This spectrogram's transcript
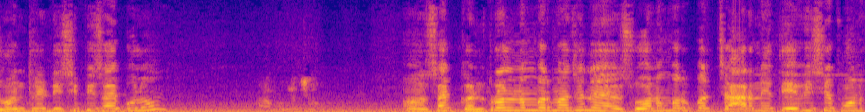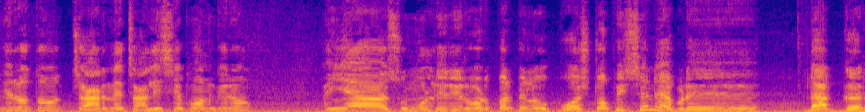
ઝોન થ્રી ડીસીપી સાહેબ બોલો. સાહેબ કંટ્રોલ નંબરમાં છે ને સો નંબર ઉપર ચાર ને ત્રેવીસે ફોન કર્યો હતો ચાર ને ચાલીસે ફોન કર્યો. અહીંયા સુમુલ ડેરી રોડ પર પેલું પોસ્ટ ઓફિસ છે ને આપણે ડાકઘર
